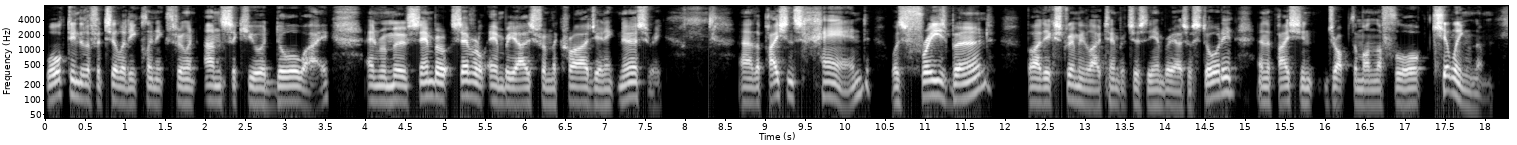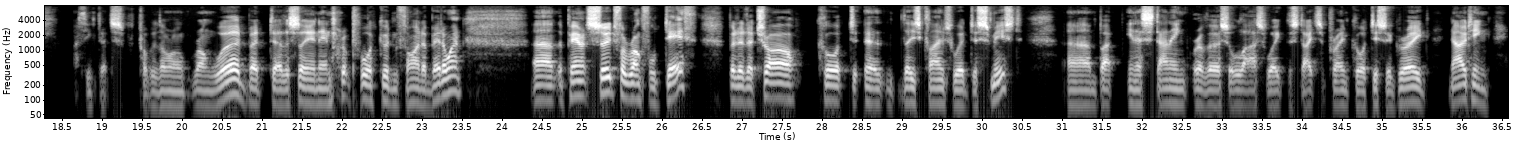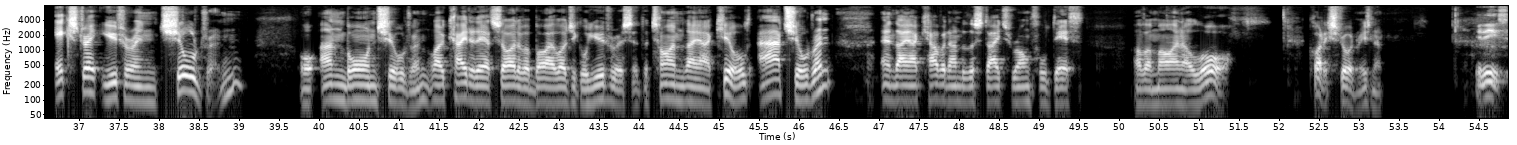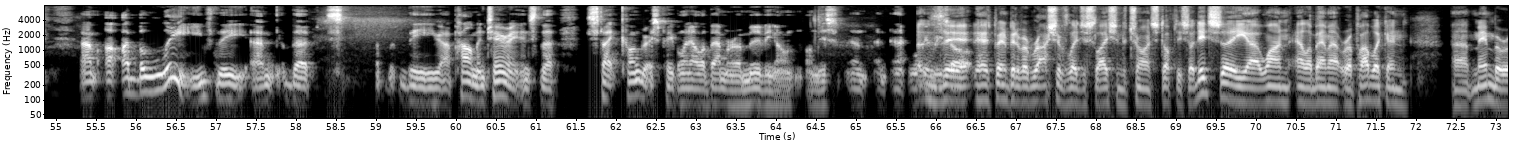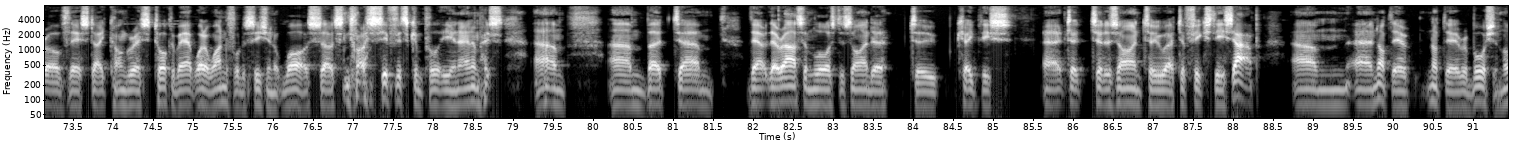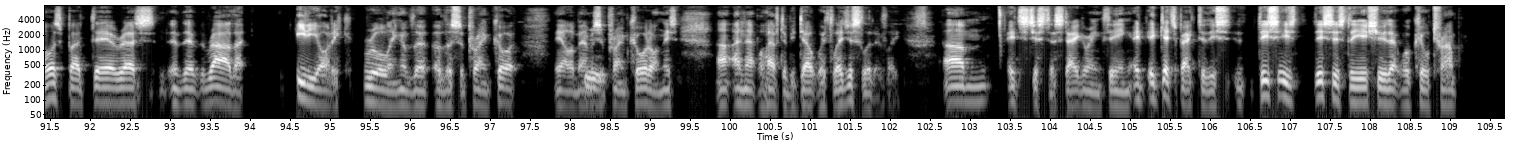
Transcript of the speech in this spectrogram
walked into the fertility clinic through an unsecured doorway and removed several embryos from the cryogenic nursery. Uh, the patient's hand was freeze burned by the extremely low temperatures the embryos were stored in, and the patient dropped them on the floor, killing them. I think that's probably the wrong, wrong word, but uh, the CNN report couldn't find a better one. Uh, the parents sued for wrongful death, but at a trial court, uh, these claims were dismissed. Uh, but in a stunning reversal last week, the state Supreme Court disagreed, noting extra uterine children or unborn children located outside of a biological uterus at the time they are killed are children and they are covered under the state's wrongful death of a minor law. Quite extraordinary, isn't it? It is. Um, I, I, believe the um, the the uh, parliamentarians, the state congress people in Alabama are moving on on this, and, and, and there has been a bit of a rush of legislation to try and stop this. I did see uh, one Alabama Republican. Uh, member of their state congress talk about what a wonderful decision it was. So it's not as if it's completely unanimous, um, um, but um, there there are some laws designed to to keep this uh, to, to design to uh, to fix this up. Um, uh, not their not their abortion laws, but their uh, their rather idiotic ruling of the of the Supreme Court, the Alabama mm. Supreme Court on this, uh, and that will have to be dealt with legislatively. Um, it's just a staggering thing. It, it, gets back to this. This is this is the issue that will kill Trump,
